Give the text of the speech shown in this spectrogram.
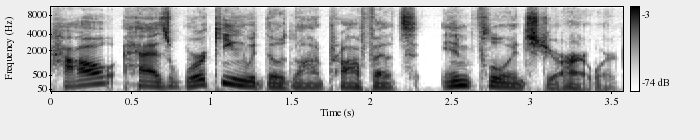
how has working with those nonprofits influenced your artwork?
